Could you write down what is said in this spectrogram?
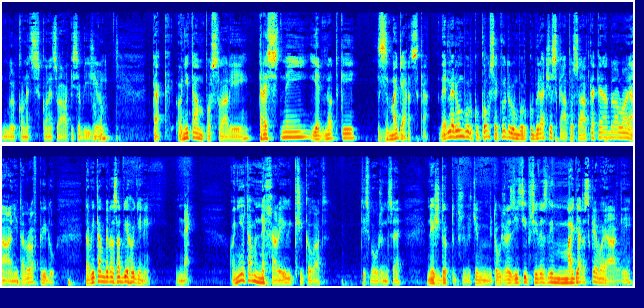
byl konec, konec války se blížil, mm-hmm. tak oni tam poslali trestné jednotky z Maďarska. Vedle Rumburku, kousek od Rumburku, byla česká posádka, která byla lojální, ta byla v klidu. Ta by tam byla za dvě hodiny. Ne. Oni je tam nechali vykřikovat, ty zbouřence, než do tím, tou železnicí přivezli maďarské vojáky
